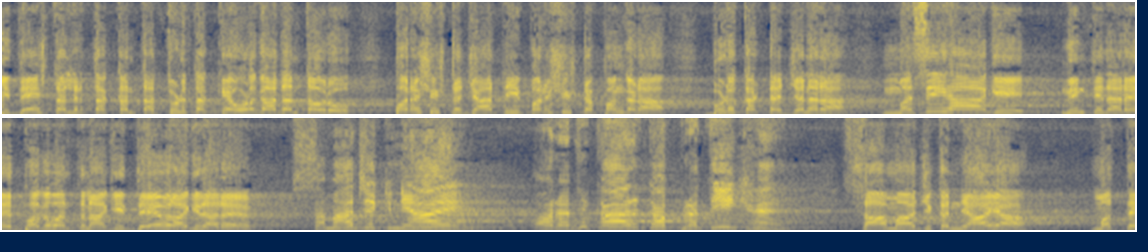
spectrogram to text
ಈ ದೇಶದಲ್ಲಿರ್ತಕ್ಕಂಥ ತುಳಿತಕ್ಕೆ ಒಳಗಾದಂಥವರು ಪರಿಶಿಷ್ಟ ಜಾತಿ ಪರಿಶಿಷ್ಟ ಪಂಗಡ ಬುಡಕಟ್ಟ ಜನರ ಮಸೀಹ ಆಗಿ ನಿಂತಿದ್ದಾರೆ ಭಗವಂತನಾಗಿ ದೇವರಾಗಿದ್ದಾರೆ सामाजिक न्याय और अधिकार का प्रतीक हैं ಸಾಮಾಜಿಕ ನ್ಯಾಯ ಮತ್ತೆ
